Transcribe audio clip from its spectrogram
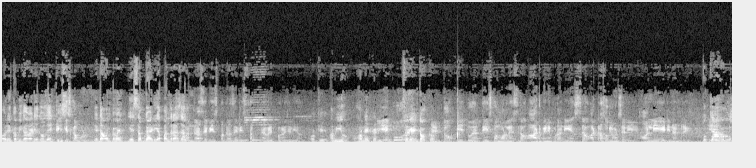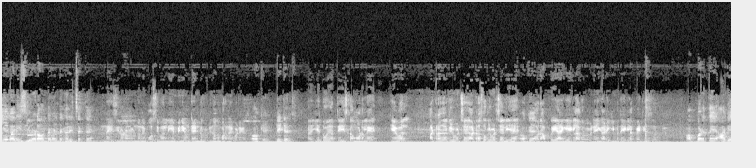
और ये कभी का गाड़ी है? दो हज़ार इक्कीस। का मॉडल ये डाउन पेमेंट ये सब गाड़ियाँ पंद्रह हज़ार? पंद्रह से बीस पंद्रह से बीस तक एवरेज पकड़ चलिए आप। ओके अभी हॉर्नेट का ये दो सॉरी एंटॉक का। एंटॉक की दो हज़ार तेईस का मॉडल है सिर्फ़ आठ महीने पुरानी है सिर्फ़ अठारह सौ किलोमीटर चली है ओनली एटीन हंड्रेड तो क्या हम ये गाड़ी ज़ीरो डाउन पेमेंट पे खरीद सकते हैं? नहीं ज़ीरो डाउन पेमेंट तो पॉसिबल नहीं है minimum ten to fifteen thousand भरना ही पड़ेगा ओके डिटेल्स ये 2023 का मॉडल है केवल अठारह हज़ार किलोमीटर अठारह सौ किलोमीटर चली है और आपको ये आएगी एक लाख रुपए में नई गाड़ी की कीमत है एक लाख पैंतीस हज़ार अब बढ़ते हैं आगे।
